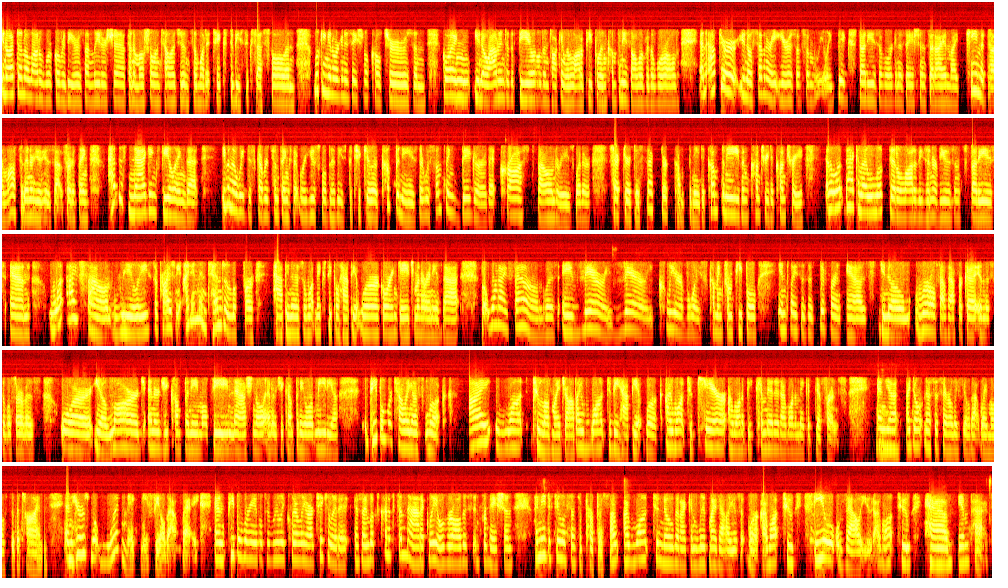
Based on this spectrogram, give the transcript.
you know, I've done a lot of work over the years on leadership and emotional intelligence and what it takes to be successful and looking at organizational cultures and going, you know, out into the field and talking with a lot of people in companies all over the world. And after, you know, seven or eight years of some really big studies of organizations that I and my team had done, lots of interviews, that sort of thing, I had this nagging feeling that even though we discovered some things that were useful to these particular companies, there was something bigger that crossed boundaries, whether sector to sector, company to company, even country to country. And I went back and I looked at a lot of these interviews and studies, and what I found really surprised me. I didn't intend to look for happiness or what makes people happy at work or engagement or any of that. But what I found was a very, very clear voice coming from people in places as different as, you know, rural South Africa in the civil service or, you know, large energy company, multinational energy company or media. People were telling us, look, I want to love my job. I want to be happy at work. I want to care. I want to be committed. I want to make a difference. And yet, I don't necessarily feel that way most of the time. And here's what would make me feel that way. And people were able to really clearly articulate it as I looked kind of thematically over all this information. I need to feel a sense of purpose. I, I want to know that I can live my values at work. I want to feel valued. I want to have impact.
